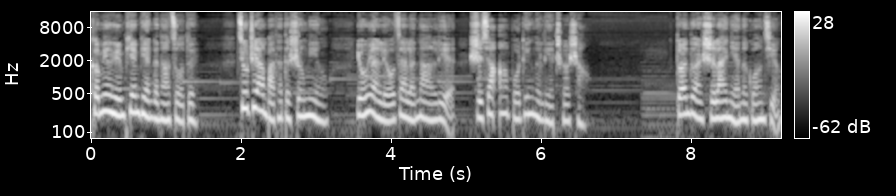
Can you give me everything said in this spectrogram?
可命运偏偏跟他作对，就这样把他的生命永远留在了那列驶向阿伯丁的列车上。短短十来年的光景，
